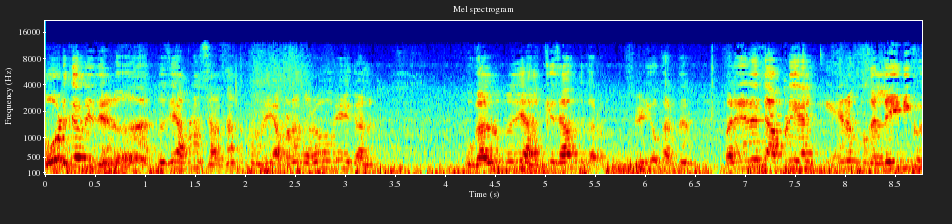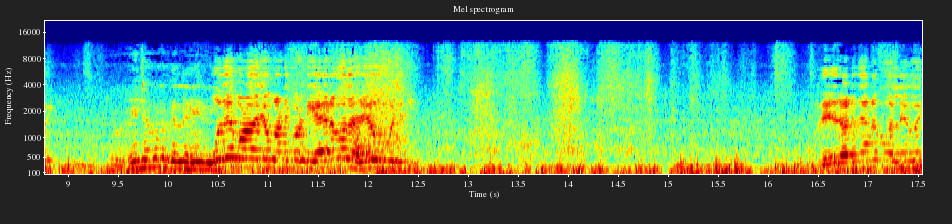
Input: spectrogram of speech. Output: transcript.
ਹੋੜ ਕਿਉਂ ਨਹੀਂ ਦੇਣਾ। ਤੁਸੀਂ ਆਪਣਾ ਸਤਸੰਗ ਤੁਸੀਂ ਆਪਣਾ ਕਰੋ ਇਹ ਗੱਲ। ਉਹ ਗੱਲ ਨੂੰ ਤੁਸੀਂ ਹਲਕੀ ਸਾਬਤ ਕਰੋ ਵੀਡੀਓ ਕਰਦੇ ਨੇ। ਪਰ ਇਹਨੇ ਤਾਂ ਆਪਣੀ ਹਲਕੀ ਇਹਨਾਂ ਕੋਲ ਗੱਲ ਹੀ ਨਹੀਂ ਕੋਈ। ਇਹਨਾਂ ਕੋਲ ਗੱਲ ਹੀ ਨਹੀਂ। ਉਹਦੇ ਕੋਲ ਜੋ ਮਾੜੀ ਮੋਟੀ ਹੈ ਇਹਨਾਂ ਕੋਲ ਹੈ ਉਹ ਕੁਝ ਨਹੀਂ। ਦੇ ਸਾਡੇ ਦਾ ਨਾ ਕੋਲੇ ਕੋਈ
